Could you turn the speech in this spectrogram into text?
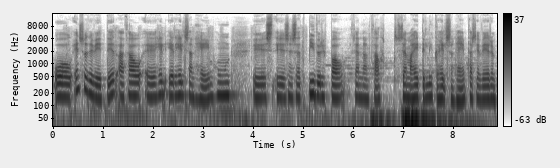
Og eins og þið vitið að þá heil- er heilsan heim hún eh, sem sagt býður upp á þennan þátt sem að heitir líka heilsan heim þar sem við erum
